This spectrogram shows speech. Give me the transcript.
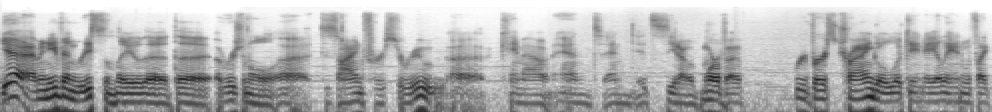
Yeah, I mean, even recently, the the original uh, design for Saru uh, came out, and and it's you know more of a reverse triangle looking alien with like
